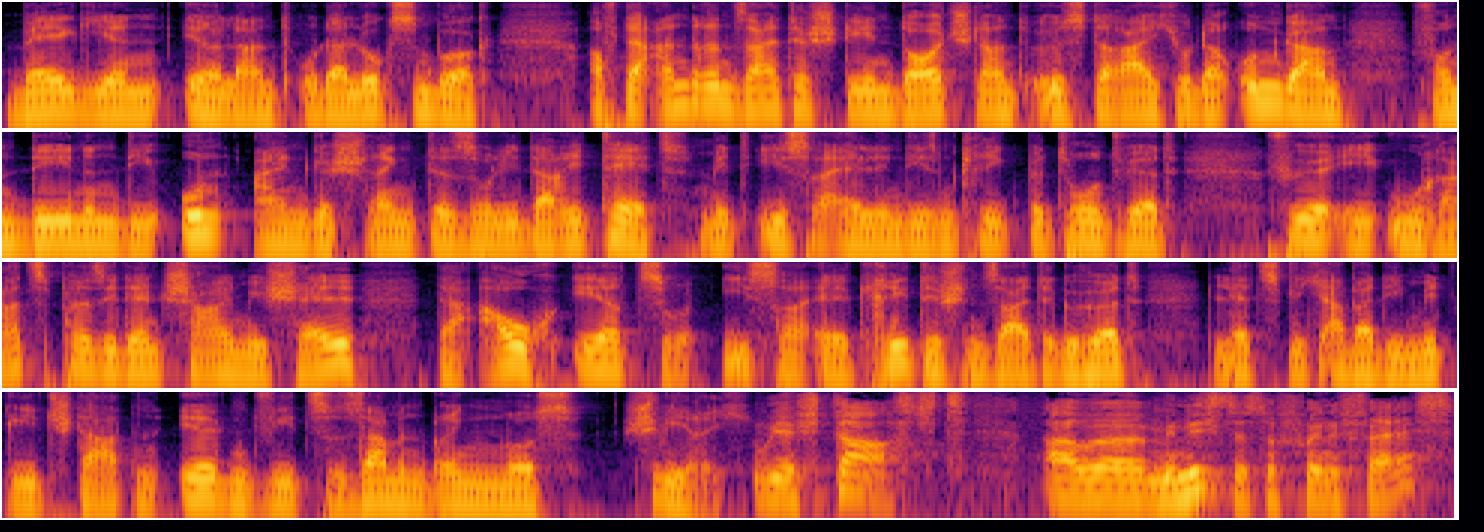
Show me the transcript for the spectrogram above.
Belgien, Irland oder Luxemburg. Auf der anderen Seite stehen Deutschland, Österreich oder Ungarn, von denen die uneingeschränkte Solidarität mit Israel in diesem Krieg betont wird. Für EU-Ratspräsident Charles Michel, der auch eher zur Israel-kritischen Seite gehört, letztlich aber die Mitgliedstaaten irgendwie zusammenbringen muss, schwierig. We have tasked our ministers of foreign affairs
